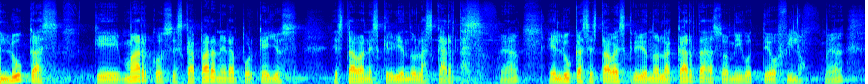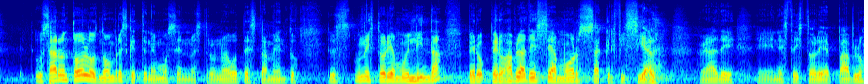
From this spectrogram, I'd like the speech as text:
Lucas, que Marcos escaparan era porque ellos estaban escribiendo las cartas. El Lucas estaba escribiendo la carta a su amigo Teófilo. Usaron todos los nombres que tenemos en nuestro Nuevo Testamento. Entonces, una historia muy linda, pero, pero habla de ese amor sacrificial. De, en esta historia de Pablo,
